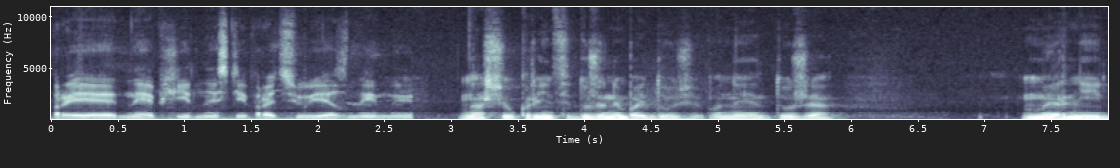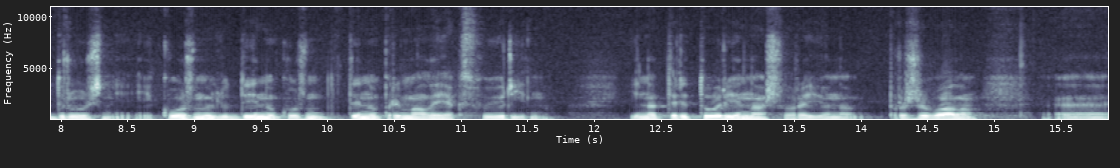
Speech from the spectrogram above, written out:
при необхідності працює з ними. Наші українці дуже небайдужі, вони дуже мирні і дружні. І кожну людину, кожну дитину приймали як свою рідну. І на території нашого району проживало е,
